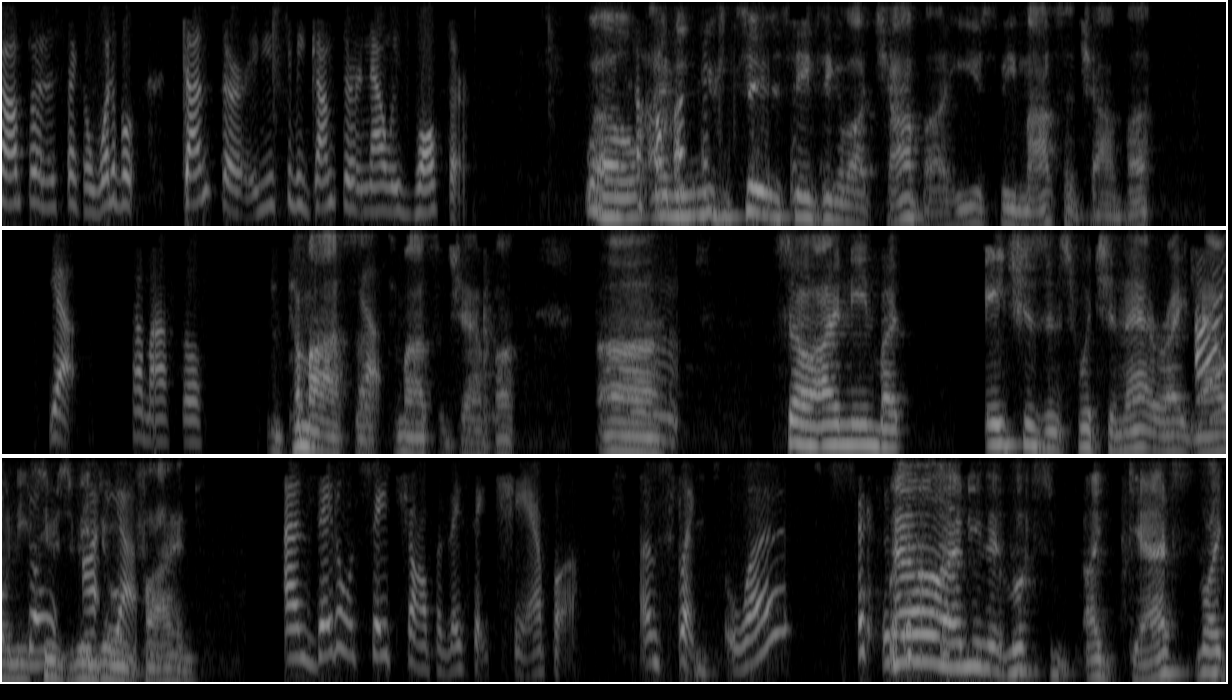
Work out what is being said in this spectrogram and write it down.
Ciampa in a second. What about Gunther? It used to be Gunther, and now he's Walter. Well, I mean, you can say the same thing about Ciampa. He used to be Masa Ciampa, Yeah, Tommaso. Tomasa, Yeah. Tommaso Ciampa. Uh, Mm. So I mean, but H isn't switching that right now, I and he seems to be I- doing yeah. fine. And they don't say Ciampa; they say Ciampa. I'm just like, what? Well, I mean, it looks, I guess, like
